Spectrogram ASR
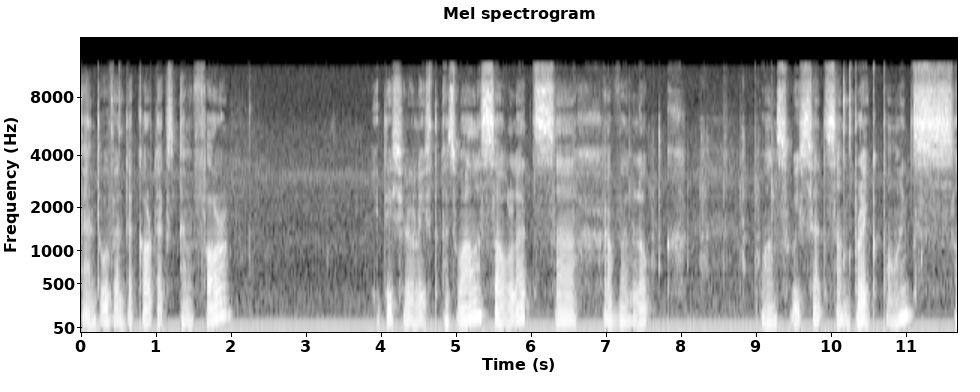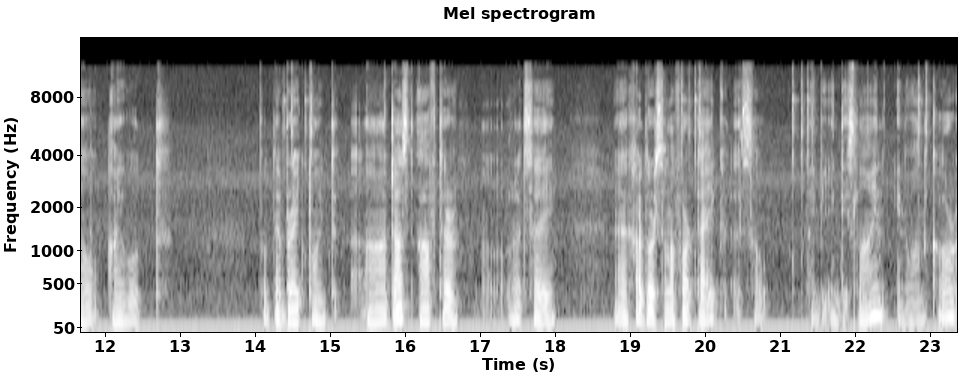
And within the Cortex M4 it is released as well. So let's uh, have a look once we set some breakpoints. So I would put the breakpoint uh, just after let's say hardware semaphore take. So maybe in this line in one core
